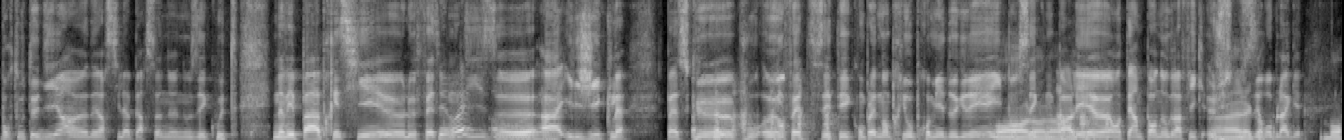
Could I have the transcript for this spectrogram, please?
pour tout te dire, euh, d'ailleurs, si la personne nous écoute, n'avait pas apprécié euh, le fait qu'on dise Ah euh, ah il gicle parce que euh, pour eux en fait c'était complètement pris au premier degré et ils Oh pensaient qu'on parlait euh, en termes pornographiques. Euh, juste zéro blague, Bon,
